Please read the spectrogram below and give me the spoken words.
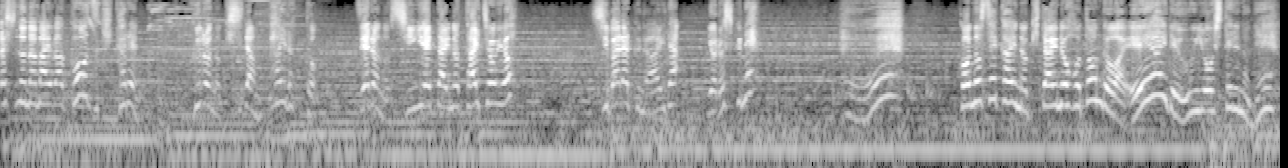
私の名前は光月カレン黒の騎士団パイロット。ゼロの親衛隊の隊長よ。しばらくの間よろしくね。へえ。この世界の機体のほとんどは AI で運用してるのね。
